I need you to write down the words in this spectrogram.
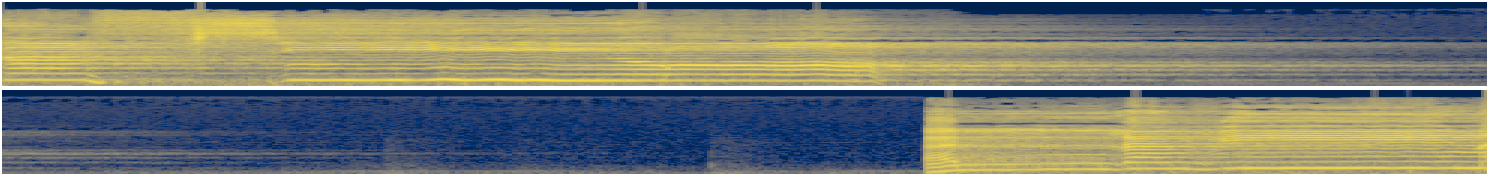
تفسيرا. الذين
